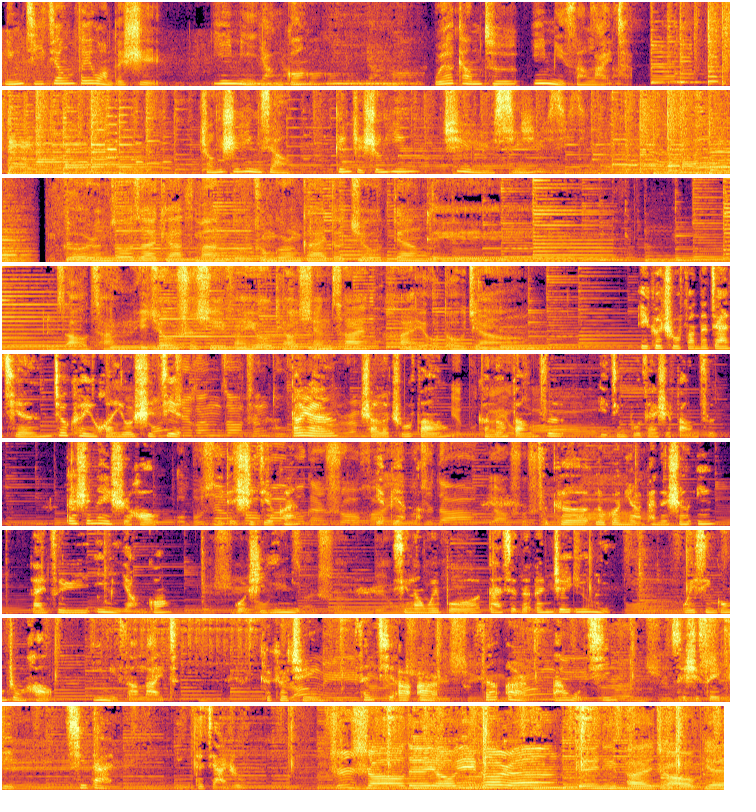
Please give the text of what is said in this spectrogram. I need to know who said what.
Speaker 1: 您即将飞往的是一米阳光。Welcome to 一米 sunlight。城市印象，跟着声音去旅行。
Speaker 2: 一个人坐在卡特曼度中国人开的酒店里，早餐依旧是稀饭、油条、咸菜，还有豆浆。
Speaker 1: 一个厨房的价钱就可以环游世界。当然，少了厨房，可能房子已经不再是房子。但是那时候，你的世界观也变了。此刻路过你耳畔的声音，来自于一米阳光，我是一米。新浪微博大写的 NJ 一米，微信公众号一米 sunlight sunlight，QQ 群。三七二二三二八五七，随时随地期待您的加入。
Speaker 2: 至少得有一个人给你拍照片，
